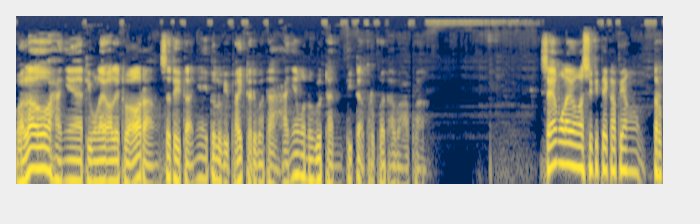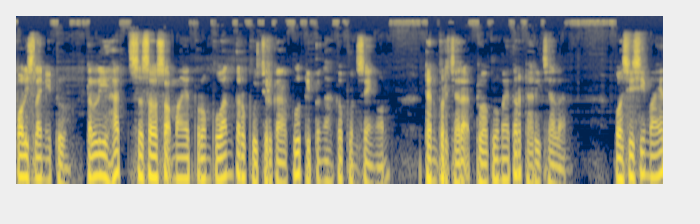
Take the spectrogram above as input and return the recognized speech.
Walau hanya dimulai oleh dua orang, setidaknya itu lebih baik daripada hanya menunggu dan tidak berbuat apa-apa. Saya mulai memasuki TKP yang terpolis lain itu. Terlihat sesosok mayat perempuan terbujur kaku di tengah kebun sengon dan berjarak 20 meter dari jalan. Posisi mayat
